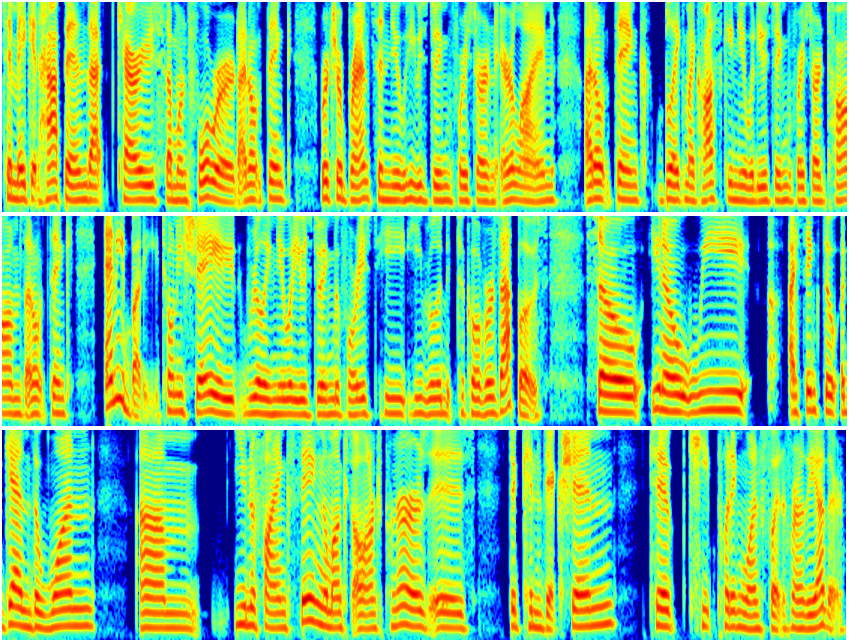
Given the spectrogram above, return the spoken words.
to make it happen that carries someone forward. I don't think Richard Branson knew what he was doing before he started an airline. I don't think Blake Mycoskie knew what he was doing before he started TOMS. I don't think anybody, Tony Hsieh really knew what he was doing before he he he really took over Zappos. So, you know, we I think the again, the one um unifying thing amongst all entrepreneurs is the conviction to keep putting one foot in front of the other.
